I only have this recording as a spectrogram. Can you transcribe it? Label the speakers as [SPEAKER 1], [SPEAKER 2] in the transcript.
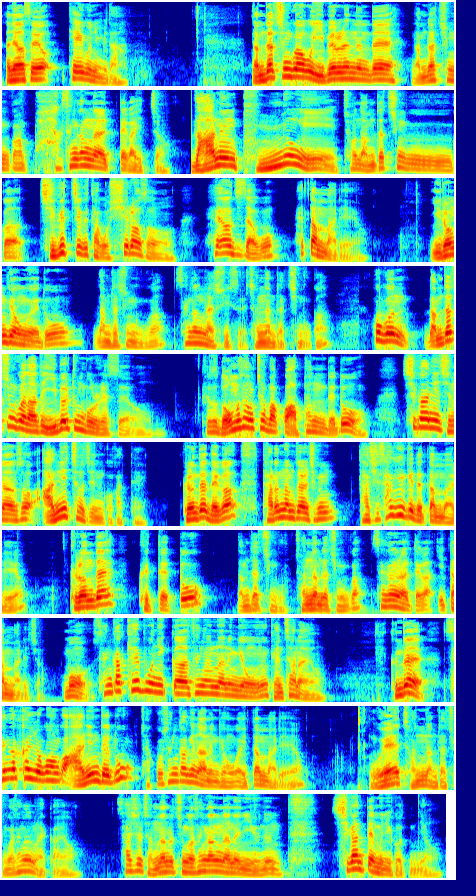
[SPEAKER 1] 안녕하세요. K군입니다. 남자친구하고 이별을 했는데 남자친구가 막 생각날 때가 있죠. 나는 분명히 저 남자친구가 지긋지긋하고 싫어서 헤어지자고 했단 말이에요. 이런 경우에도 남자친구가 생각날 수 있어요. 전 남자친구가. 혹은 남자친구가 나한테 이별 통보를 했어요. 그래서 너무 상처받고 아팠는데도 시간이 지나면서 안 잊혀지는 것 같아. 그런데 내가 다른 남자를 지금 다시 사귀게 됐단 말이에요. 그런데 그때 또 남자친구, 전 남자친구가 생각날 때가 있단 말이죠. 뭐 생각해보니까 생각나는 경우는 괜찮아요. 근데 생각하려고 한 거 아닌데도 자꾸 생각이 나는 경우가 있단 말이에요. 왜 전 남자친구가 생각날까요? 사실 전 남자친구가 생각나는 이유는 시간 때문이거든요.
